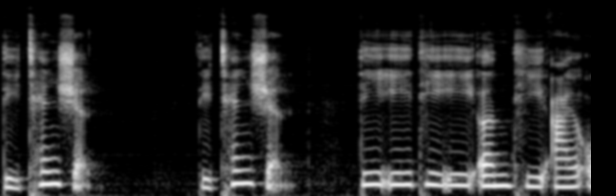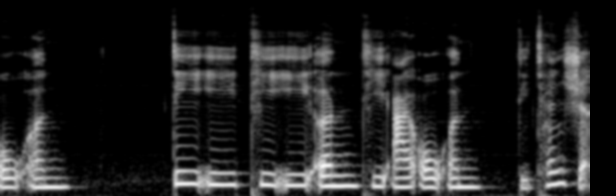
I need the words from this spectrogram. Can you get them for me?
，detention，detention，d e t e n t i o n，D E T E N T I O N，detention。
